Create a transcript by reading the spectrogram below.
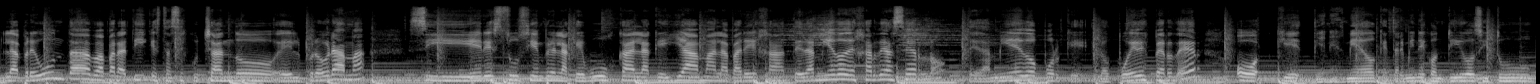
la pregunta va para ti que estás escuchando el programa. Si eres tú siempre la que busca, la que llama a la pareja, ¿te da miedo dejar de hacerlo? ¿Te da miedo porque lo puedes perder? ¿O que tienes miedo que termine contigo si tú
